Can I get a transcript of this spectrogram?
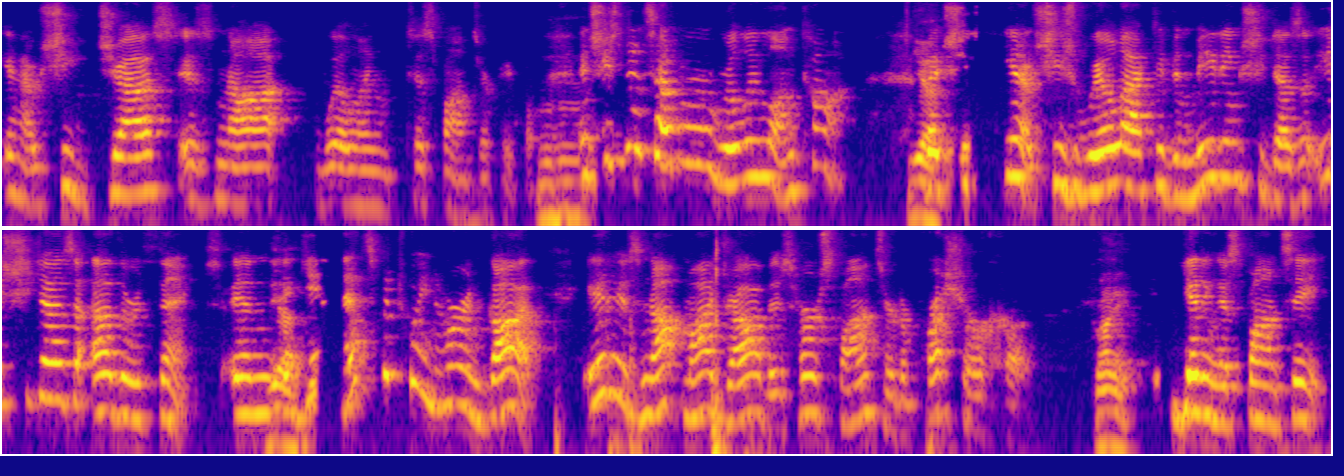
you know, she just is not willing to sponsor people. Mm-hmm. And she's been sober a really long time. Yeah. But she's, you know, she's real active in meetings. She does she does other things. And yeah. again, that's between her and God. It is not my job as her sponsor to pressure her. Right. Getting a sponsee.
